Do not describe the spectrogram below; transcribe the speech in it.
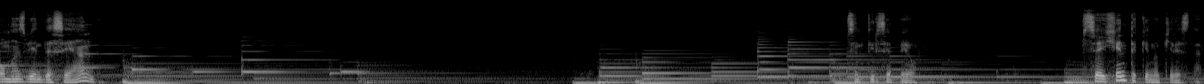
O más bien deseando. Sentirse peor si hay gente que no quiere estar.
